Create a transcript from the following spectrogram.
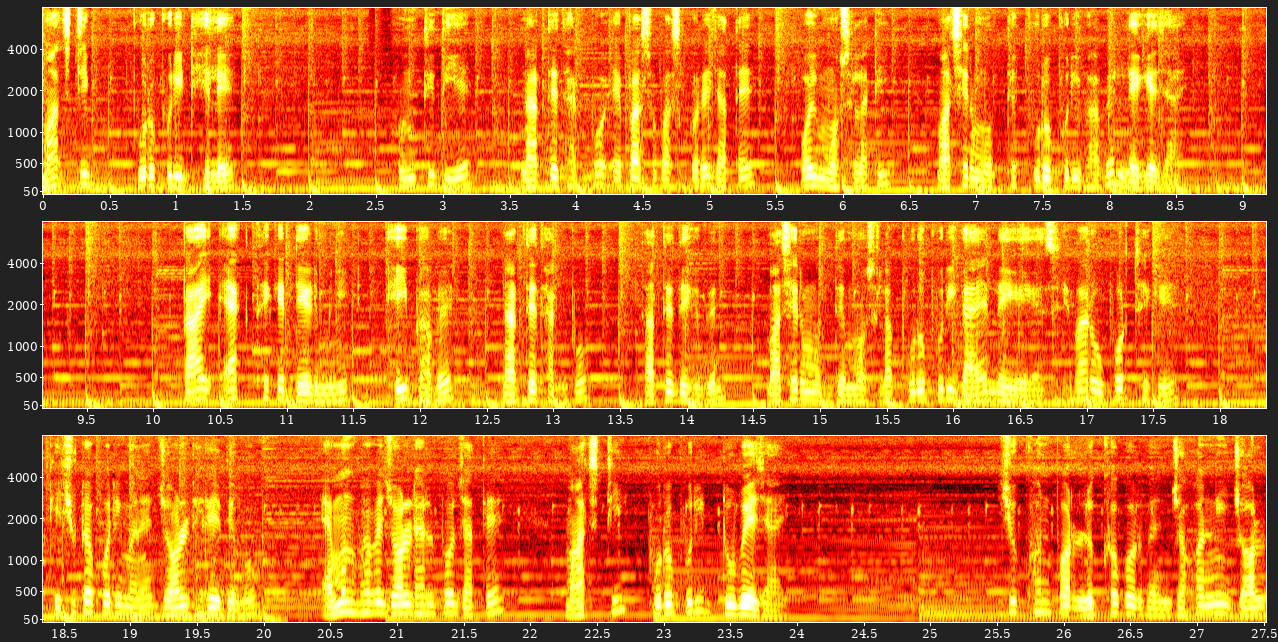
মাছটি পুরোপুরি ঢেলে খুন্তি দিয়ে নাড়তে থাকব এপাশ ওপাশ করে যাতে ওই মশলাটি মাছের মধ্যে পুরোপুরিভাবে লেগে যায়। প্রায় এক থেকে দেড় মিনিট এইভাবে নাড়তে থাকব। তাতে দেখবেন মাছের মধ্যে মশলা পুরোপুরি গায়ে লেগে গেছে। এবার উপর থেকে কিছুটা পরিমাণে জল ঢেলে দেব। এমনভাবে জল ঢালবো যাতে মাছটি পুরোপুরি ডুবে যায়। কিছুক্ষণ পর লক্ষ্য করবেন যখনই জল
